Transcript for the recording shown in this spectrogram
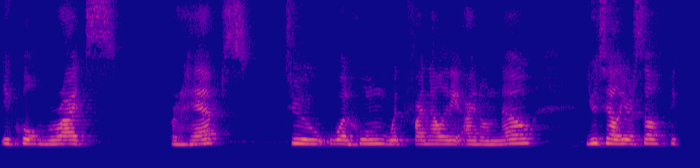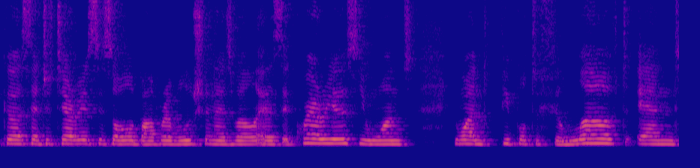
equal rights perhaps to what whom with finality i don't know. You tell yourself because sagittarius is all about revolution as well as aquarius. You want you want people to feel loved and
